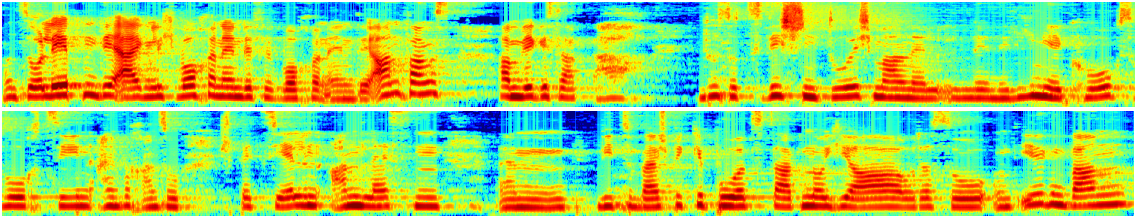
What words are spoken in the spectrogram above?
Und so lebten wir eigentlich Wochenende für Wochenende. Anfangs haben wir gesagt, ach, nur so zwischendurch mal eine, eine Linie Koks hochziehen, einfach an so speziellen Anlässen, ähm, wie zum Beispiel Geburtstag, Neujahr oder so. Und irgendwann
